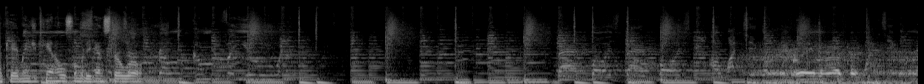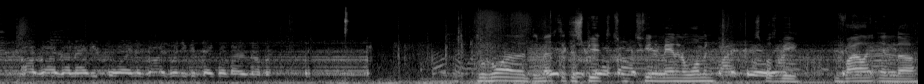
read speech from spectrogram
Okay, it means you can't hold somebody against their will. We're going on a domestic dispute between a man and a woman. It's supposed to be violent in uh,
